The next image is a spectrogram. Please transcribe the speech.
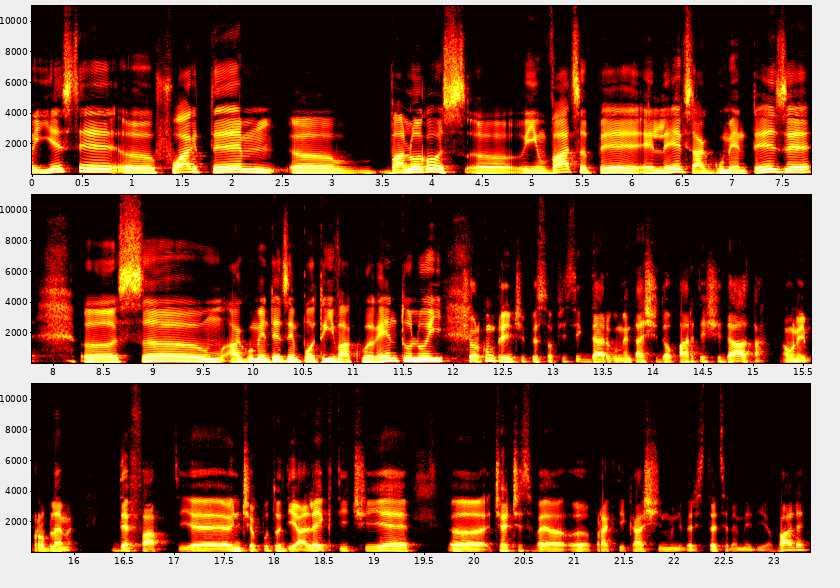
este foarte valoros. Îi învață pe elevi să argumenteze, să argumenteze împotriva curentului. Și oricum principiul sofistic de a argumenta și de o parte și de alta a unei probleme de fapt, e începutul dialectic, e uh, ceea ce se va uh, practica și în universitățile medievale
